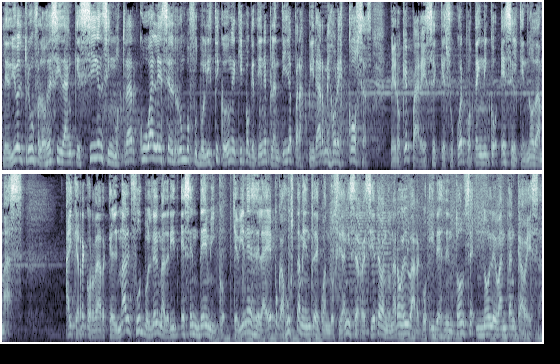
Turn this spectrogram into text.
le dio el triunfo a los de Zidane que siguen sin mostrar cuál es el rumbo futbolístico de un equipo que tiene plantilla para aspirar mejores cosas, pero que parece que su cuerpo técnico es el que no da más. Hay que recordar que el mal fútbol del Madrid es endémico, que viene desde la época justamente de cuando Zidane y CR7 abandonaron el barco y desde entonces no levantan cabeza.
